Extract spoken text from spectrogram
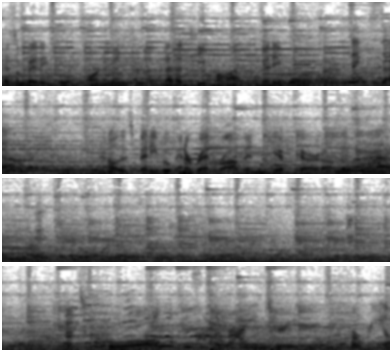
There's some Betty Boop ornament. a- Is that a teapot, Betty Boop? I think so. Oh, All this Betty Boop and a Red Robin gift card on this one. Wow. That's cool. Oh look, this is a Ryan tree. For real.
